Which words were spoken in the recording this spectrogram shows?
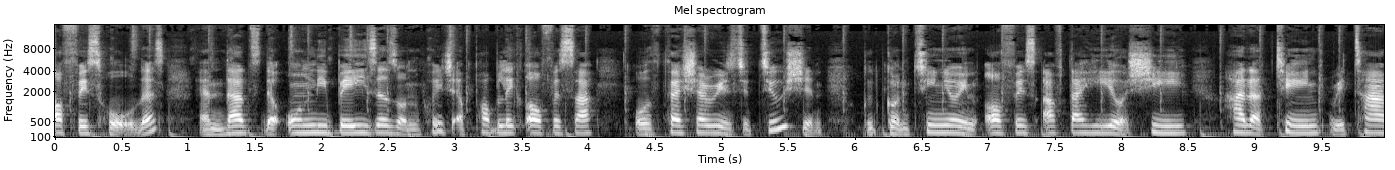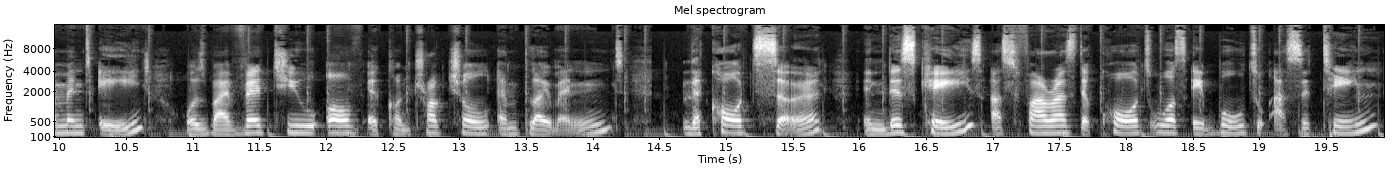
office holders, and that's the only basis on which a public officer or tertiary institution could continue in office after he or she had attained retirement age was by virtue of a contractual employment the court said in this case, as far as the court was able to ascertain,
